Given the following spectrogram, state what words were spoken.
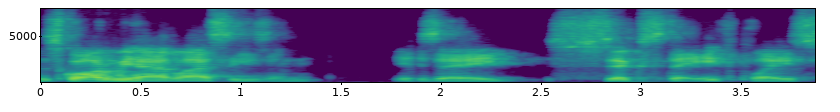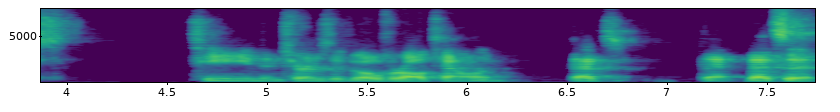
The squad we had last season is a sixth to eighth place team in terms of overall talent. That's that that's it.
